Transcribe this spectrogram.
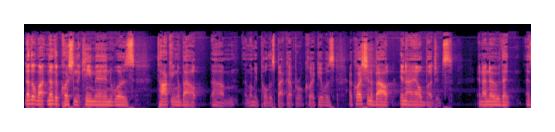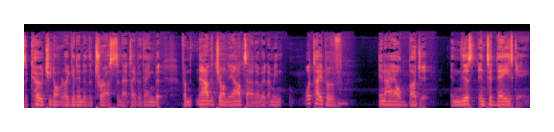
Another another question that came in was talking about. Um, and let me pull this back up real quick. It was a question about NIL budgets, and I know that as a coach you don't really get into the trust and that type of thing. But from now that you're on the outside of it, I mean, what type of NIL budget in this in today's game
